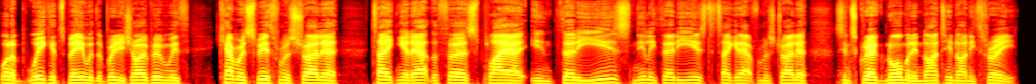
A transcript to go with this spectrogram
what a week it's been with the British Open, with Cameron Smith from Australia taking it out, the first player in 30 years, nearly 30 years to take it out from Australia since Greg Norman in 1993.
